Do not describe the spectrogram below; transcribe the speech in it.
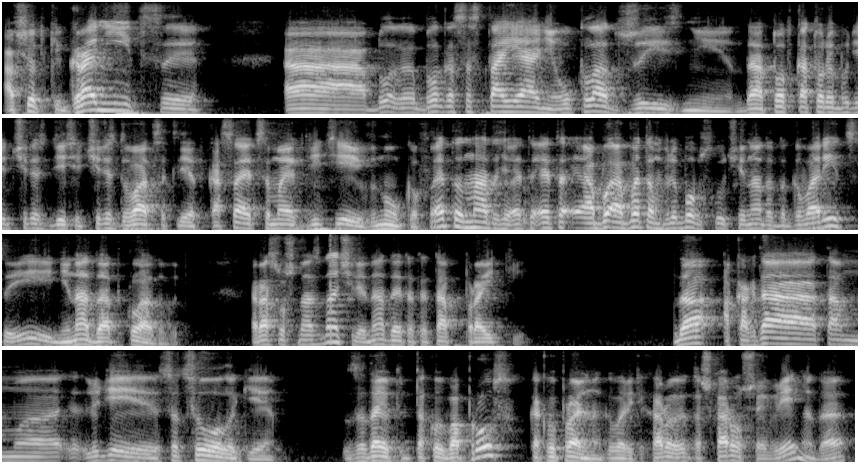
а все-таки границы, а, благосостояние, уклад жизни, да, тот, который будет через 10, через 20 лет, касается моих детей, внуков, это надо, это, это, об, об этом в любом случае надо договориться и не надо откладывать. Раз уж назначили, надо этот этап пройти. Да, а когда там э, людей, социологи, задают такой вопрос, как вы правильно говорите, это же хорошее время, да,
